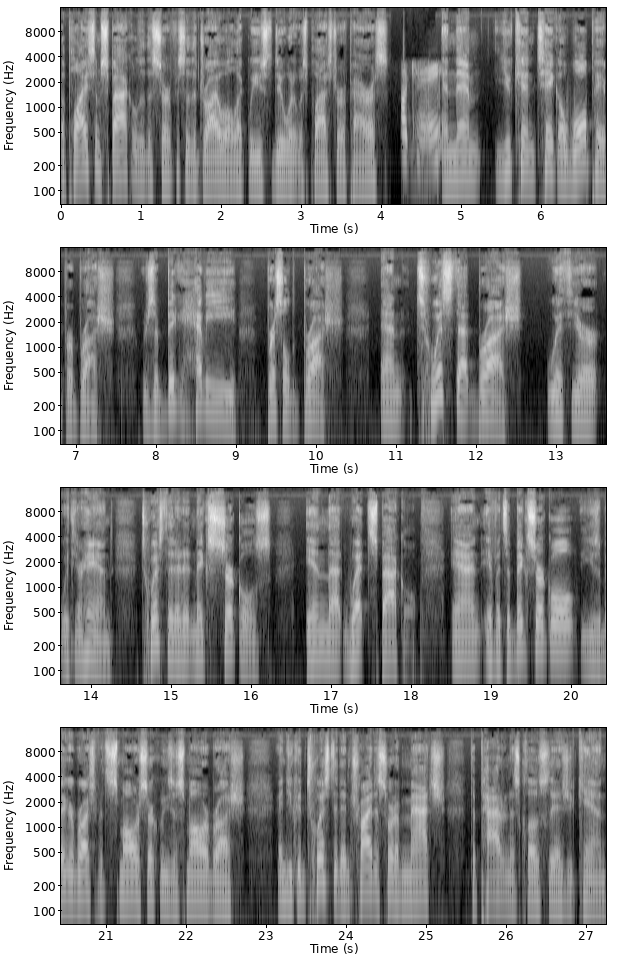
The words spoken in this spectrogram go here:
apply some spackle to the surface of the drywall like we used to do when it was plaster of Paris. Okay. And then you can take a wallpaper brush, which is a big, heavy bristled brush and twist that brush with your with your hand twist it and it makes circles in that wet spackle and if it's a big circle use a bigger brush. If it's a smaller circle use a smaller brush. And you can twist it and try to sort of match the pattern as closely as you can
